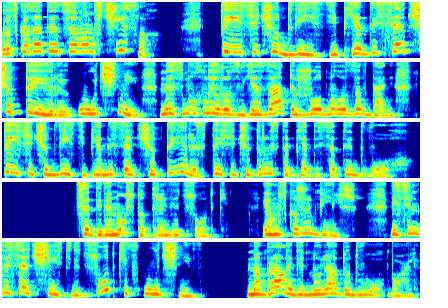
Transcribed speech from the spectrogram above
Розказати це вам в числах? 1254 учні не змогли розв'язати жодного завдання. 1254 з 1352. Це 93%. Я вам скажу більше. 86% учнів набрали від 0 до 2 балів.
